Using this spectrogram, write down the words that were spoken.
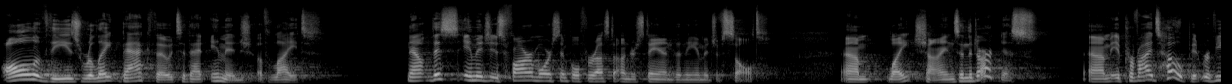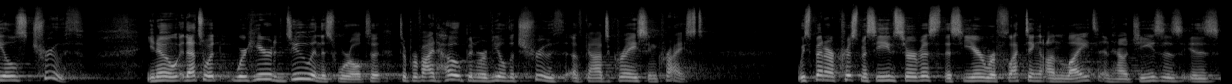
All of these relate back, though, to that image of light. Now, this image is far more simple for us to understand than the image of salt. Um, light shines in the darkness, um, it provides hope, it reveals truth. You know, that's what we're here to do in this world, to, to provide hope and reveal the truth of God's grace in Christ. We spent our Christmas Eve service this year reflecting on light and how Jesus is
